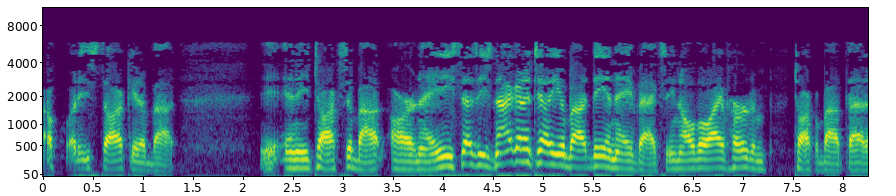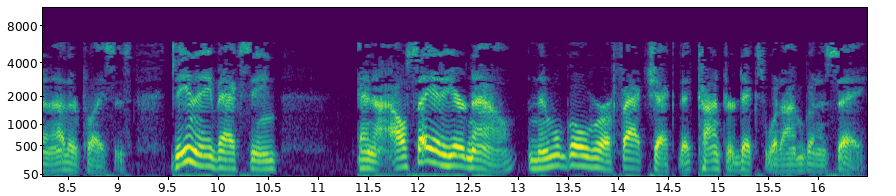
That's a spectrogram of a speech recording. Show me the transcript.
out what he's talking about. And he talks about RNA. He says he's not going to tell you about DNA vaccine, although I've heard him talk about that in other places. DNA vaccine and I'll say it here now, and then we'll go over a fact check that contradicts what I'm going to say.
